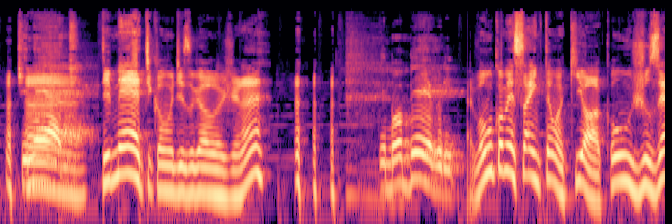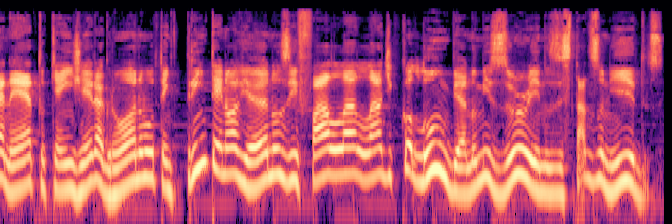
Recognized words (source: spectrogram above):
Te mete. Te mete, como diz o gaúcho, né? Que bobebre. Vamos começar então aqui, ó, com o José Neto, que é engenheiro agrônomo, tem 39 anos e fala lá de Colômbia, no Missouri, nos Estados Unidos.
